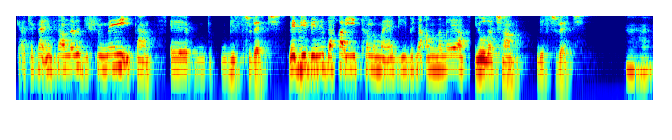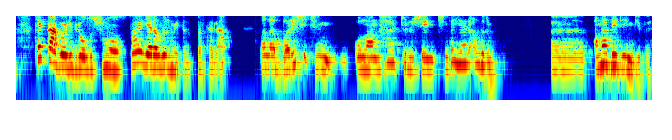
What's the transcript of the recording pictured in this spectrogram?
Gerçekten insanları düşünmeye iten e, bir süreç ve birbirini daha iyi tanımaya, birbirini anlamaya yol açan bir süreç. Hı hı. Tekrar böyle bir oluşum olsa yer alır mıydınız mesela? Valla barış için olan her türlü şeyin içinde yer alırım. Ee, ama dediğim gibi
